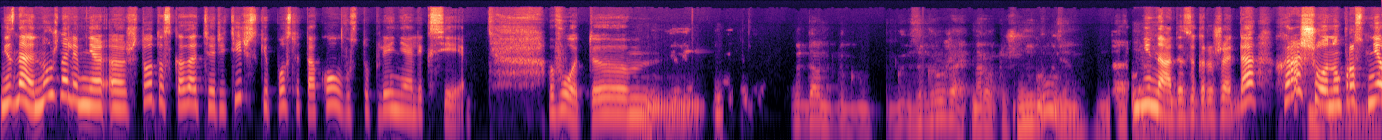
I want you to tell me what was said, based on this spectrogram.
не знаю, нужно ли мне э, что-то сказать теоретически после такого выступления Алексея. Вот. Э, загружать народ уж не будем. Да? Не надо загружать, да? Хорошо, ну просто мне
